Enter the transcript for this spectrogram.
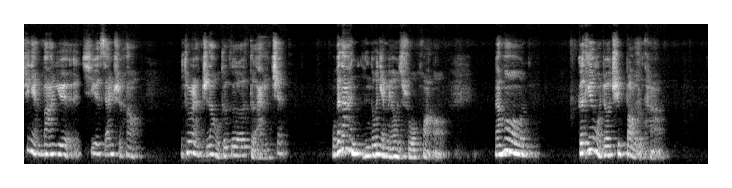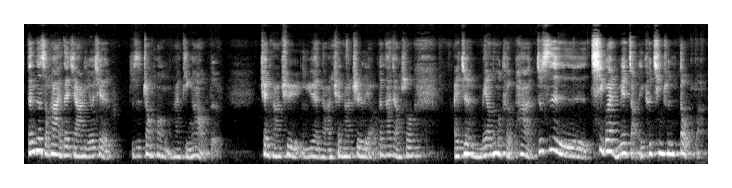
去年八月七月三十号，突然知道我哥哥得癌症。我跟他很很多年没有说话哦，然后隔天我就去抱了他，但那时候他还在家里，而且就是状况还挺好的，劝他去医院啊，劝他治疗，跟他讲说。癌症没有那么可怕，就是器官里面长了一颗青春痘嘛。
